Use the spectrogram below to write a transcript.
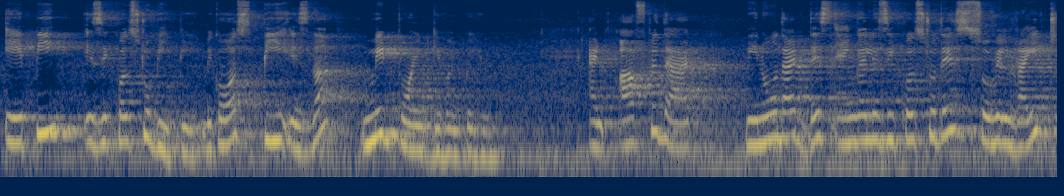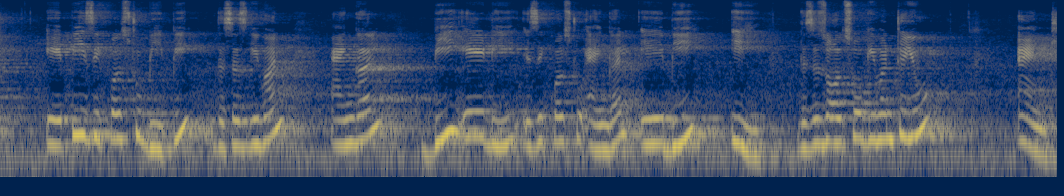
AP is equals to BP because P is the midpoint given to you. And after that, we know that this angle is equals to this. So we'll write AP is equals to BP. This is given. Angle BAD is equals to angle ABE. This is also given to you. And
